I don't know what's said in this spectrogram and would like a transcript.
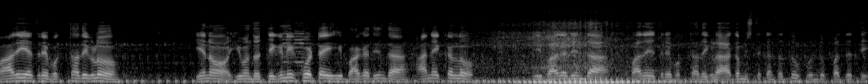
ಪಾದಯಾತ್ರೆ ಭಕ್ತಾದಿಗಳು ಏನೋ ಈ ಒಂದು ತೆಗಣಿಕೋಟೆ ಈ ಭಾಗದಿಂದ ಆನೇಕಲ್ಲು ಈ ಭಾಗದಿಂದ ಪಾದಯಾತ್ರೆ ಭಕ್ತಾದಿಗಳು ಆಗಮಿಸ್ತಕ್ಕಂಥದ್ದು ಒಂದು ಪದ್ಧತಿ.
